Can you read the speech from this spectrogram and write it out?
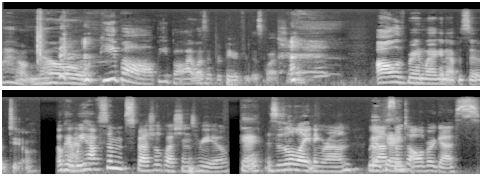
I don't know. people, people. I wasn't prepared for this question. All of Brandwagon episode two. okay, we have some special questions for you. Okay. This is a lightning round. We asked Okay. them to all of our guests.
